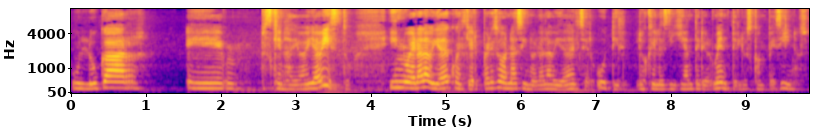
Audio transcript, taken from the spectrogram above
un lugar eh, pues que nadie había visto y no era la vida de cualquier persona, sino era la vida del ser útil, lo que les dije anteriormente, los campesinos.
